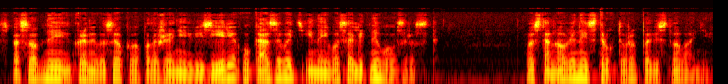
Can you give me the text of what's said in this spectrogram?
способный, кроме высокого положения визиря, указывать и на его солидный возраст – восстановлена структура повествования.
